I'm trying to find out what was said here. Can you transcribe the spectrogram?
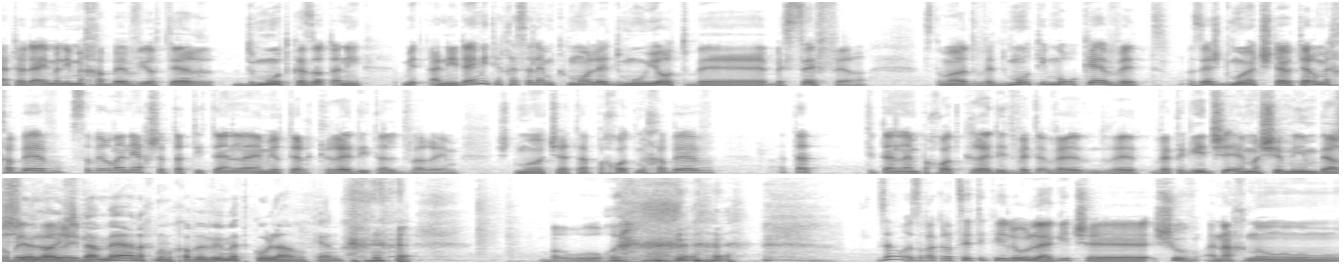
אתה יודע, אם אני מחבב יותר דמות כזאת, אני, אני די מתייחס אליהם כמו לדמויות ב, בספר. זאת אומרת, ודמות היא מורכבת. אז יש דמויות שאתה יותר מחבב, סביר להניח שאתה תיתן להם יותר קרדיט על דברים. יש דמויות שאתה פחות מחבב, אתה תיתן להם פחות קרדיט ות, ו, ו, ותגיד שהם אשמים בהרבה שלא דברים. שלא ישתמע, אנחנו מחבבים את כולם, כן? ברור. זהו, אז רק רציתי כאילו להגיד ששוב, אנחנו,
